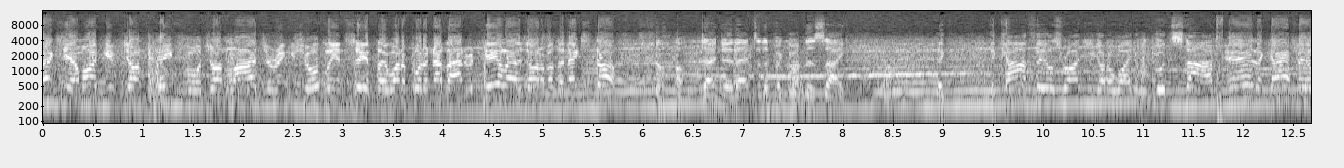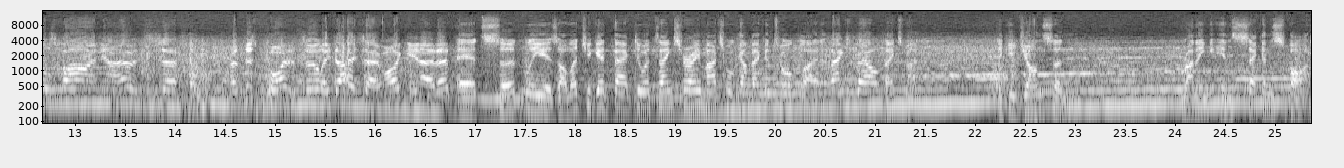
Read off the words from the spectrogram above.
actually I might give John Keefe or John Large a ring shortly and see if they want to put another 100 kilos on him at the next stop. Don't do that to them, for goodness sake. The, the car feels right. You've got to wait to a good start. Yeah, the car feels fine. You know, it's uh, at this point it's early days, though, Mike. You know that. It certainly is. I'll let you get back to it. Thanks very much. We'll come back and talk later. Thanks, pal. Thanks, mate. Nicky Johnson running in second spot.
